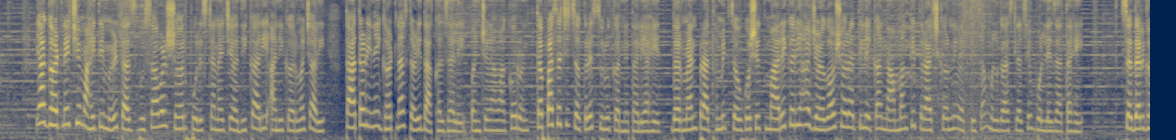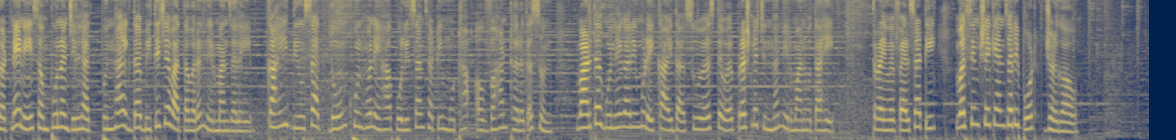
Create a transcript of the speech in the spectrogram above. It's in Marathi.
या घटनेची माहिती मिळताच भुसावळ शहर पोलीस ठाण्याचे अधिकारी आणि कर्मचारी तातडीने घटनास्थळी दाखल झाले. पंचनामा करून तपासाची चक्रे सुरू करण्यात आली आहेत. दरम्यान प्राथमिक चौकशीत मारेकरी हा जळगाव शहरातील एका नामांकित राजकारणी व्यक्तीचा मुलगा असल्याचे बोलले जात आहे. सदर घटनेने संपूर्ण जिल्ह्यात पुन्हा एकदा भीतीचे वातावरण निर्माण झाले आहे. काही दिवसात दोन खून होणे हा पोलिसांसाठी मोठा आव्हान ठरत असून वाढत्या गुन्हेगारीमुळे कायदा सुव्यवस्थेवर प्रश्नचिन्ह निर्माण होत आहे. क्राईमसाठी वसीम शेख यांचा रिपोर्ट जळगाव.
